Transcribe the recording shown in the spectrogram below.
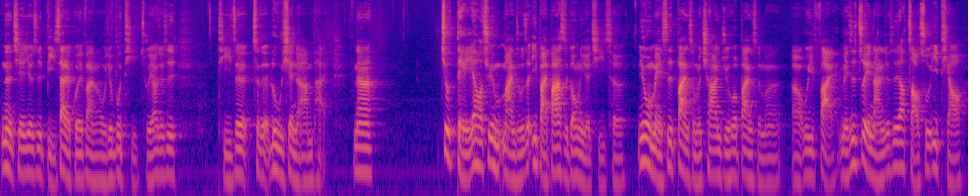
那些就是比赛的规范，我就不提，主要就是提这、这个路线的安排。那就得要去满足这一百八十公里的骑车，因为我每次办什么 challenge 或办什么呃 V5，每次最难就是要找出一条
